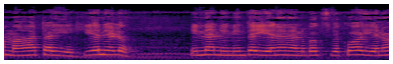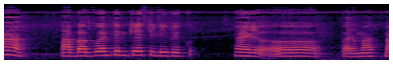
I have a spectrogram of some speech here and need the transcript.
ಮಹಾತಾಯಿ ಏನು ಹೇಳು? ಇನ್ನು ನಿನ್ನಿಂದ ಏನೇನು ಅನುಭವಿಸ್ಬೇಕೋ ಏನೋ ಆ ಭಗವಂತನಿಗೆ ತಿಳಿಬೇಕು. ಅಯ್ಯೋ, ಪರಮಾತ್ಮ.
